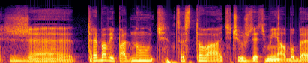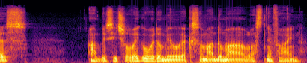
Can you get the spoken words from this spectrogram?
že treba vypadnúť, cestovať, či už s deťmi alebo bez, aby si človek uvedomil, jak sa má doma vlastne fajn.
